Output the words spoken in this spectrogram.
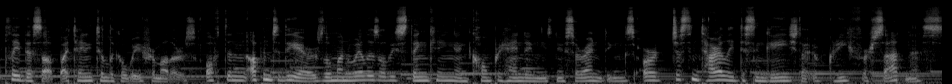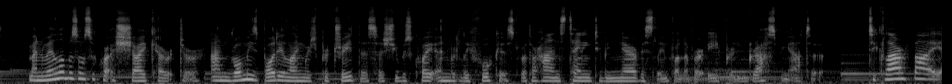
played this up by tending to look away from others, often up into the air as though Manuela is always thinking and comprehending these new surroundings, or just entirely disengaged out of grief or sadness. Manuela was also quite a shy character, and Romy's body language portrayed this as she was quite inwardly focused, with her hands tending to be nervously in front of her apron, grasping at it. To clarify,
